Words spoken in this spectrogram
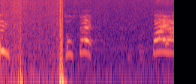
Freeze! Two set! Fire!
